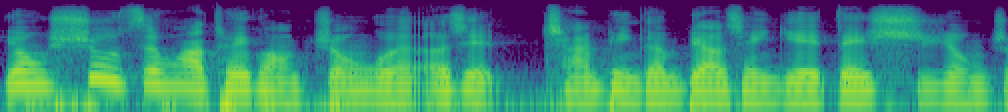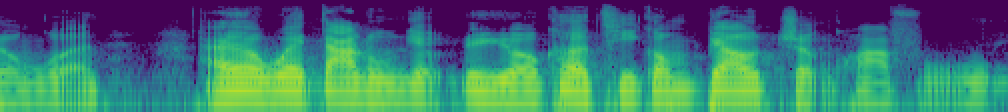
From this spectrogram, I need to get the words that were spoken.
用数字化推广中文，而且产品跟标签也得使用中文，还有为大陆游旅游客提供标准化服务。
